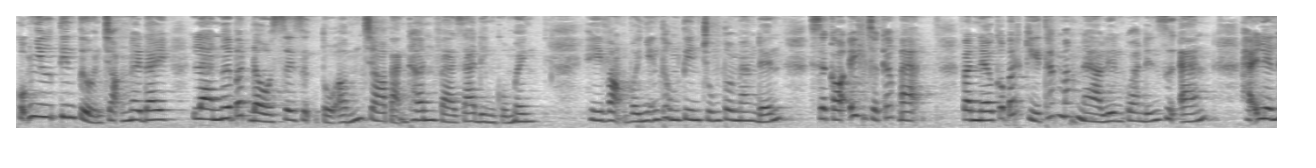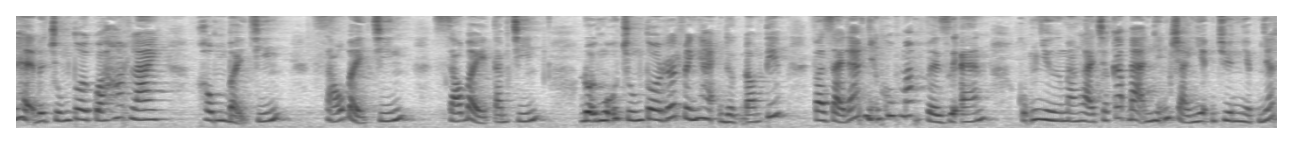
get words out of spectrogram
cũng như tin tưởng chọn nơi đây là nơi bắt đầu xây dựng tổ ấm cho bản thân và gia đình của mình. Hy vọng với những thông tin chúng tôi mang đến sẽ có ích cho các bạn. Và nếu có bất kỳ thắc mắc nào liên quan đến dự án, hãy liên hệ với chúng tôi qua hotline 079 679 6789 Đội ngũ chúng tôi rất vinh hạnh được đón tiếp và giải đáp những khúc mắc về dự án, cũng như mang lại cho các bạn những trải nghiệm chuyên nghiệp nhất.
